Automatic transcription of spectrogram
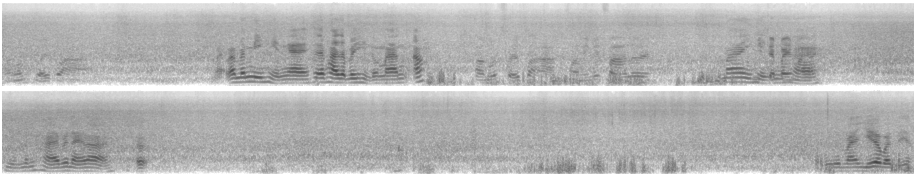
ทางนู้นสวยกว่า มันไม่มีหินไงใช่พาจะไปหินตรงนั้น เอ้าทางนู้นสวยกว่าทางนี้ไม่ฟ้าเลย ไม่หินจะไปมันไหนหายหินมันหายไปไหนล่ะ เออมีไม้เยอะบัดเดียว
